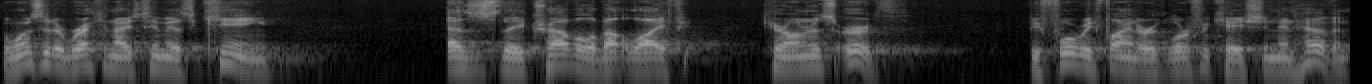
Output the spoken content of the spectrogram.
the ones that have recognized him as king as they travel about life here on this earth before we find our glorification in heaven.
